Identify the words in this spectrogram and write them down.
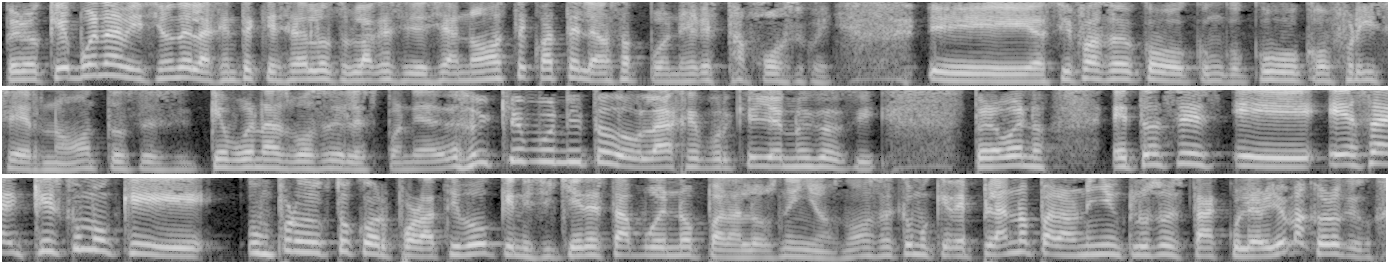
pero qué buena visión de la gente que hacía los doblajes y decía, no, a este cuate le vas a poner esta voz, güey, y así pasó como con Goku, con Freezer, ¿no? Entonces, qué buenas voces les ponía, qué bonito doblaje, porque ya no es así, pero bueno, entonces, eh, esa, que es como que un producto corporativo que ni siquiera está bueno para los niños, ¿no? O sea, como que de plano para un niño incluso está culero. Yo me acuerdo que,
